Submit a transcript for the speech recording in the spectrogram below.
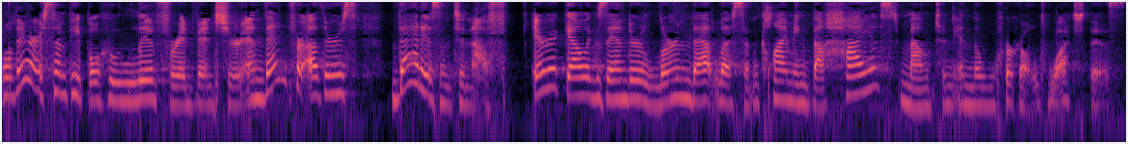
Well, there are some people who live for adventure, and then for others, that isn't enough. Eric Alexander learned that lesson climbing the highest mountain in the world. Watch this.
